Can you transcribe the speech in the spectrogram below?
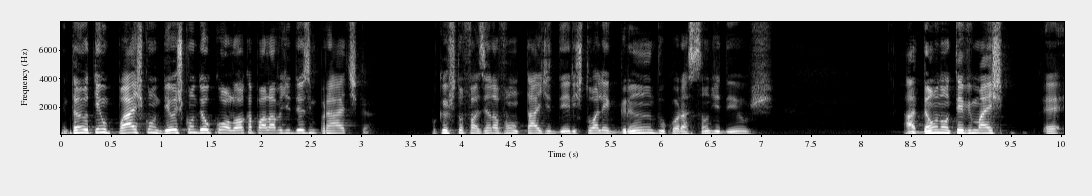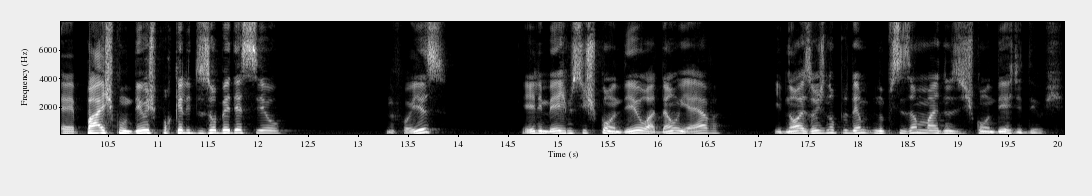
Então eu tenho paz com Deus quando eu coloco a palavra de Deus em prática, porque eu estou fazendo a vontade dele, estou alegrando o coração de Deus. Adão não teve mais é, é, paz com Deus porque ele desobedeceu. Não foi isso? Ele mesmo se escondeu, Adão e Eva. E nós hoje não, podemos, não precisamos mais nos esconder de Deus,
